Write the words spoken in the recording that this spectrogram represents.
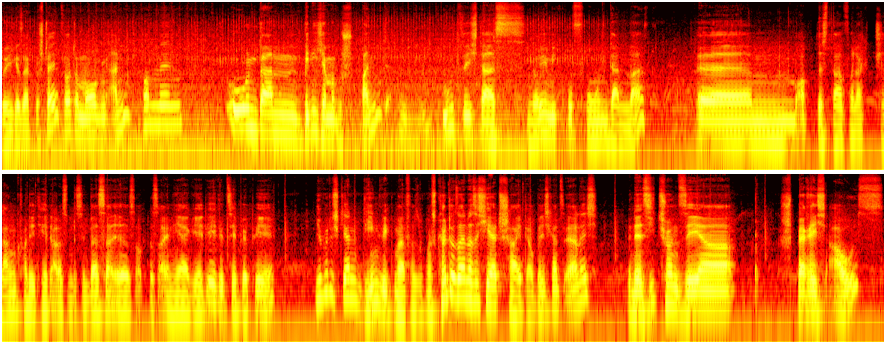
wie gesagt, bestellt. Sollte morgen ankommen. Und dann bin ich ja mal gespannt, wie gut sich das neue Mikrofon dann macht. Ähm, ob das da von der Klangqualität alles ein bisschen besser ist, ob das einhergeht, etc. pp. Hier würde ich gerne den Weg mal versuchen. Es könnte sein, dass ich hier jetzt scheitere, bin ich ganz ehrlich. Denn der sieht schon sehr sperrig aus.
